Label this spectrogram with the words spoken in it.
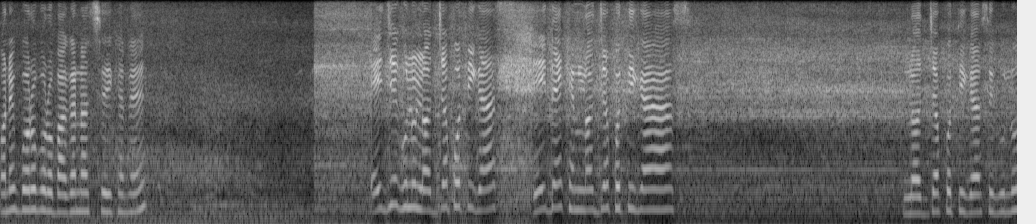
অনেক বড় বড় বাগান আছে এখানে। এই যেগুলো লজ্জাপতি গাছ। এই দেখেন লজ্জাপতি গাছ। লজ্জাপতি গাছ এগুলো।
